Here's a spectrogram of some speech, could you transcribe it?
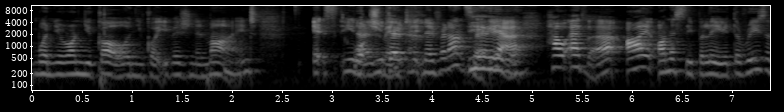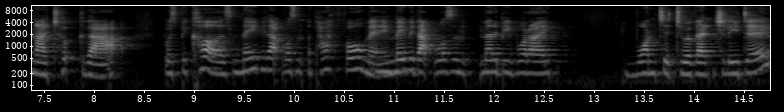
when you're on your goal and you've got your vision in mind. It's you know Watch you me. don't take no for an answer. Yeah, Yeah. However, I honestly believe the reason I took that was because maybe that wasn't the path for Mm. me. Maybe that wasn't meant to be what I wanted to eventually do.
